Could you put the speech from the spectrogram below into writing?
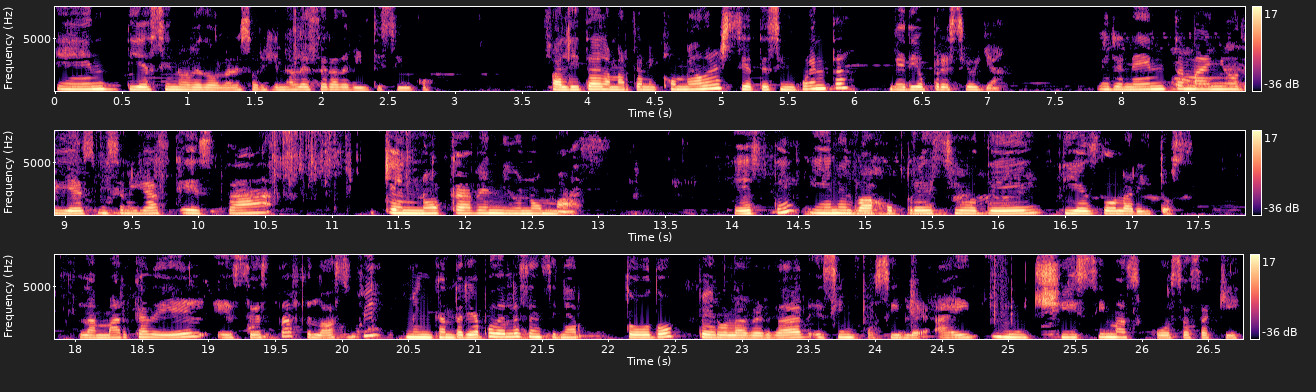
en 19 dólares, originales era de 25. Faldita de la marca Nicole Miller, 7.50, medio precio ya. Miren, en tamaño 10, mis amigas, está que no cabe ni uno más. Este en el bajo precio de 10 dolaritos. La marca de él es esta, Philosophy. Me encantaría poderles enseñar todo, pero la verdad es imposible. Hay muchísimas cosas aquí.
